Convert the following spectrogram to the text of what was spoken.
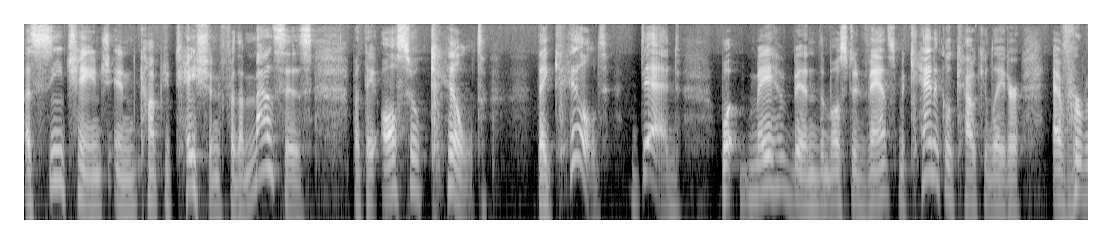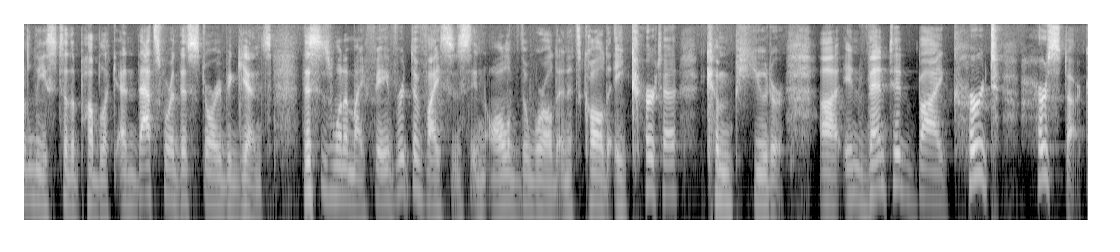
a sea change in computation for the masses, but they also killed, they killed dead what may have been the most advanced mechanical calculator ever released to the public. And that's where this story begins. This is one of my favorite devices in all of the world, and it's called a Curta computer. Uh, invented by Curt Herzstark.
